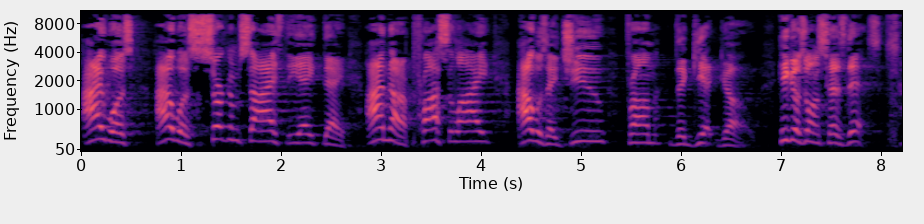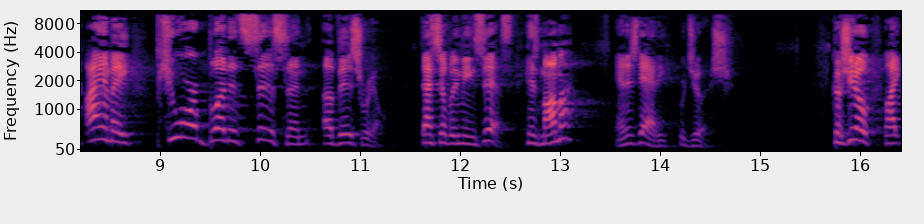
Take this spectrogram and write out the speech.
I was, I was circumcised the eighth day. I'm not a proselyte. I was a Jew from the get go. He goes on and says this I am a pure blooded citizen of Israel. That simply means this his mama and his daddy were Jewish. Because you know, like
